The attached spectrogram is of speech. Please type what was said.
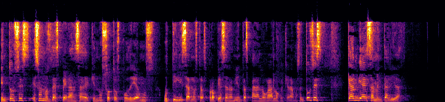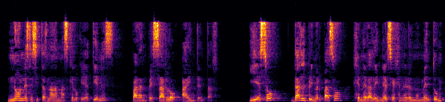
entonces eso nos da esperanza de que nosotros podríamos utilizar nuestras propias herramientas para lograr lo que queramos. Entonces, cambia esa mentalidad. No necesitas nada más que lo que ya tienes para empezarlo a intentar. Y eso, dar el primer paso, genera la inercia, genera el momentum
